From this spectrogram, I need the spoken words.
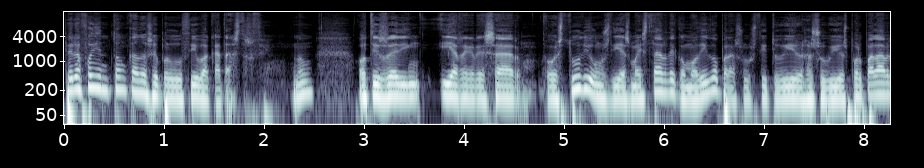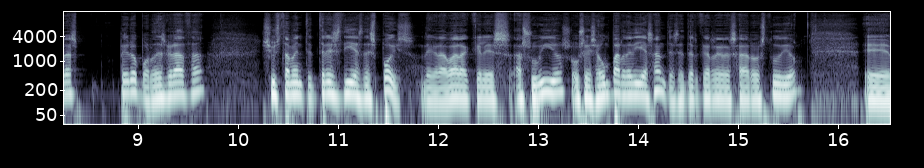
Pero foi entón cando se produciu a catástrofe. Non? Otis Redding ia regresar ao estudio uns días máis tarde, como digo, para sustituir os asubíos por palabras, pero por desgraza, xustamente tres días despois de gravar aqueles asubíos, ou seja, un par de días antes de ter que regresar ao estudio, Eh,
